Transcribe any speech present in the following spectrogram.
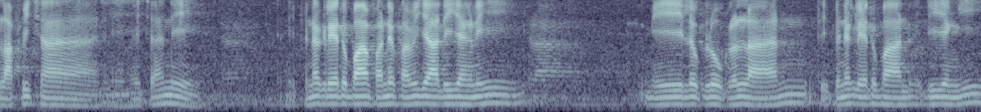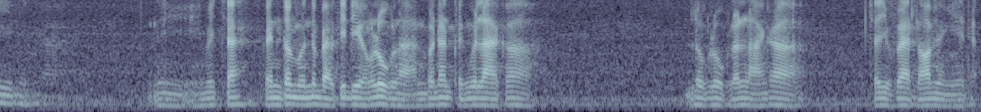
หลักวิชานี่ไหมจ๊ะนี่นี่เป็นนักเรียนอุบาลฝันในฝันวิทยาดีอย่างนี้ มีลูกๆหลานๆที่เป็นนักเรียนอุบาลดีอย่างนี้นี่เห็นไหมจ๊ะเป็นต้นบุญต้นแบบที่ดีของลูกหลานเพราะนั้นถึงเวลาก็ลูกๆหลานๆก็จะอยู่แวดล้อมอย่างนี้นะ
